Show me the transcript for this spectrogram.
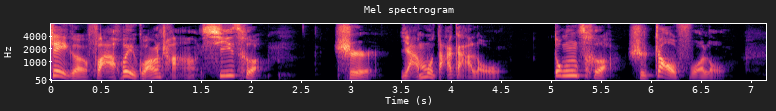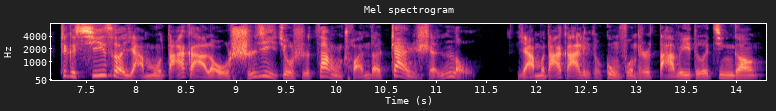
这个法会广场西侧是雅木达嘎楼，东侧是赵佛楼。这个西侧雅木达嘎楼实际就是藏传的战神楼。雅木达嘎里头供奉的是大威德金刚，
